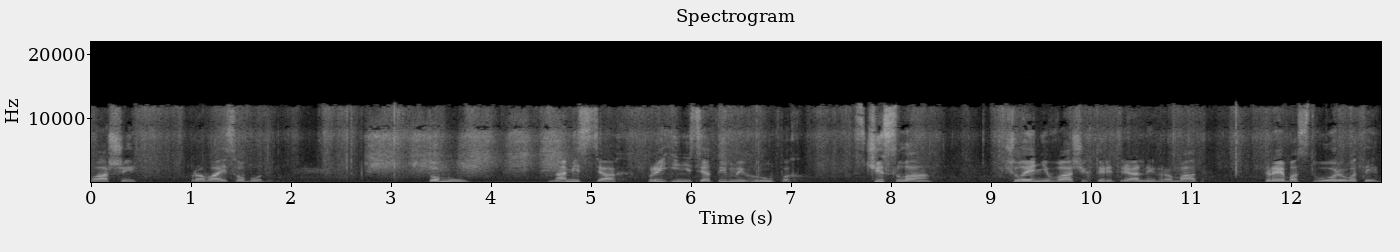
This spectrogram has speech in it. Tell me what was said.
ваші права і свободи. Тому на місцях при ініціативних групах з числа членів ваших територіальних громад треба створювати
